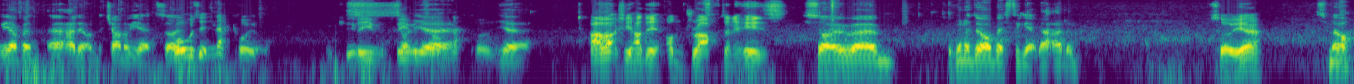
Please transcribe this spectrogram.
we haven't uh, had it on the channel yet. So What was it, neck oil? Beaver, So, beaver yeah. neck oil. yeah. I've actually had it on draft and it is. So um, We're gonna do our best to get that, Adam. So yeah, Smell.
